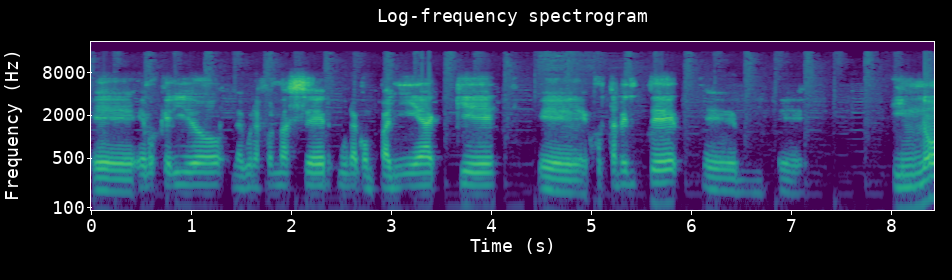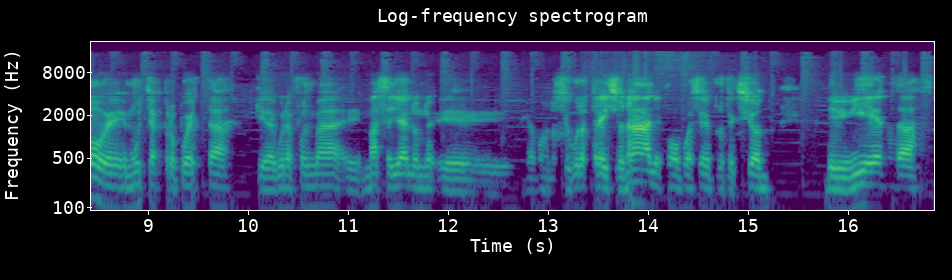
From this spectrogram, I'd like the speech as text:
Eh, hemos querido de alguna forma ser una compañía que eh, justamente innove muchas propuestas que de alguna forma, eh, más allá de los, eh, digamos, los seguros tradicionales, como puede ser protección de viviendas,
